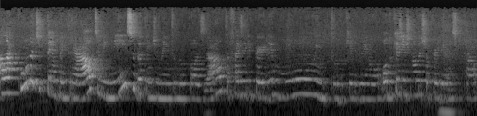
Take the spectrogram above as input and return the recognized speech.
A lacuna de tempo entre a alta e o início do atendimento no pós-alta faz ele perder muito do que ele ganhou, ou do que a gente não deixou perder no hospital.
